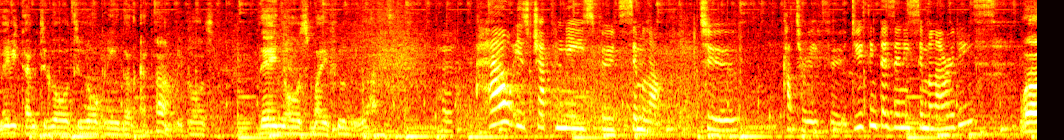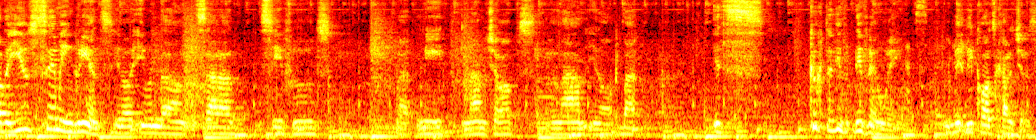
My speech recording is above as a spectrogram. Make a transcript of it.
maybe time to go to opening the Qatar because they knows my food a lot. How is Japanese food similar to Qatari food? Do you think there's any similarities? Well, they use same ingredients, you know, even the salad, seafoods, but meat, lamb chops, lamb, you know, but it's cooked a diff- different way Absolutely. cultures.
